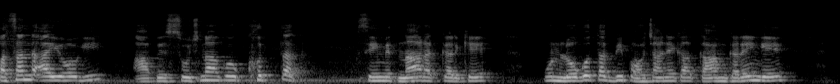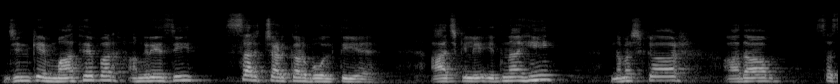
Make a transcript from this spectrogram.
पसंद आई होगी। आप इस सूचना को खुद तक सीमित ना रख करके उन लोगों तक भी पहुँचाने का काम करेंगे जिनके माथे पर अंग्रेज़ी सर चढ़कर बोलती है। आज के लिए इतना ही। नमस्कार, आदाब। सत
